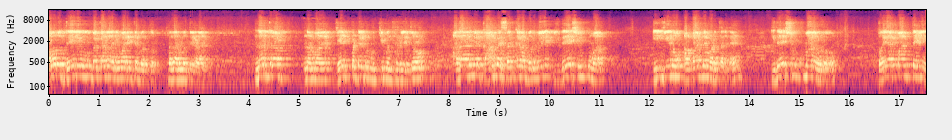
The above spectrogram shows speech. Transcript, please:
ಅವರು ದೆಹಲಿ ಹೋಗ್ಬೇಕಾದ ಅನಿವಾರ್ಯತೆ ಬಂತು ಪ್ರಧಾನಮಂತ್ರಿಗಳಾಗಿ. ನಂತರ ನಮ್ಮ ಜಯಂತ್ ಪಟೇಲ್ ಮುಖ್ಯಮಂತ್ರಿಗಳಿದ್ರು. ಅದಾದ್ಮೇಲೆ ಕಾಂಗ್ರೆಸ್ ಸರ್ಕಾರ ಬಂದ ಮೇಲೆ ಇದೇ ಶಿವಕುಮಾರ್. ಈಗೇನು ಅಪಾದನೆ ಮಾಡ್ತಾರೆ. ಇದೇ ಶಿವಕುಮಾರ್ ಅವರು ಭಯಪ್ಪ ಅಂತೇಳಿ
